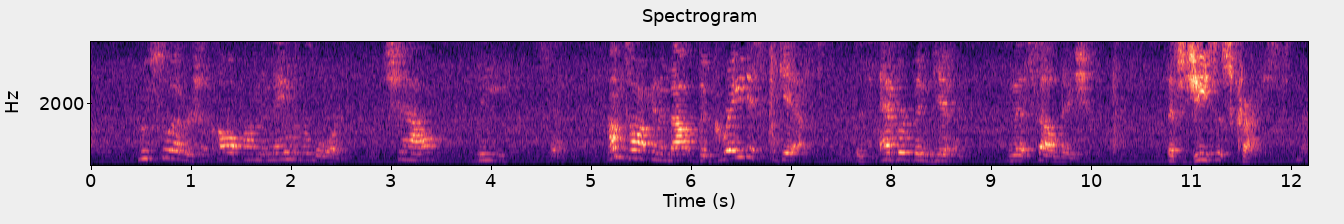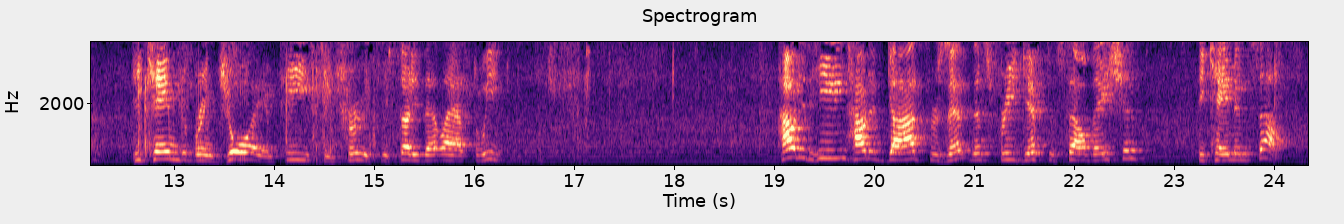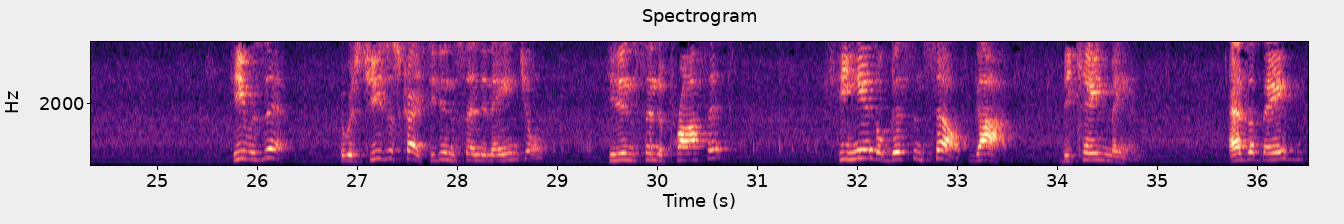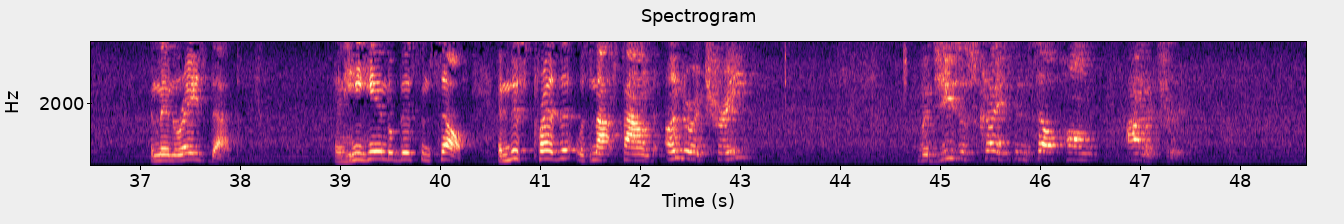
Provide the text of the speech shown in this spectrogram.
whosoever shall call upon the name of the Lord shall be saved. I'm talking about the greatest gift that's ever been given, and that's salvation. That's Jesus Christ. He came to bring joy and peace and truth. We studied that last week. How did he, how did God present this free gift of salvation? He came himself. He was it. It was Jesus Christ. He didn't send an angel. He didn't send a prophet. He handled this himself. God became man as a babe and then raised up. And he handled this himself. And this present was not found under a tree, but Jesus Christ himself hung on a tree.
